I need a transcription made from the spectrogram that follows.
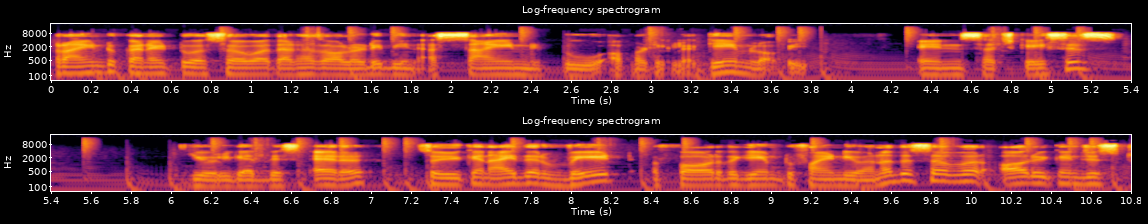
trying to connect to a server that has already been assigned to a particular game lobby in such cases you will get this error so you can either wait for the game to find you another server or you can just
